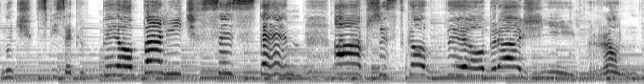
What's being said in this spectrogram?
knuć spisek, by obalić system, a wszystko wyobraźni wron.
